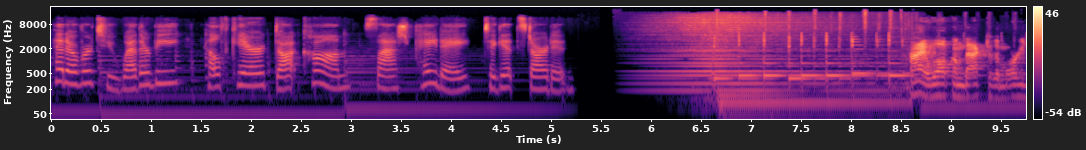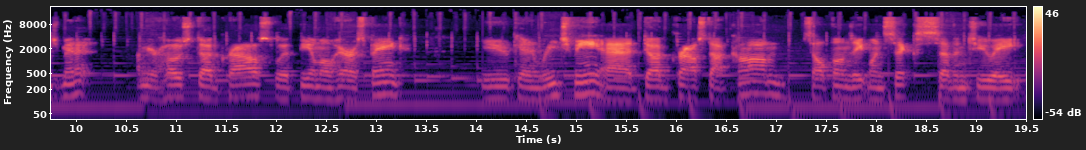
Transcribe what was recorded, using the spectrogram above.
head over to weatherbyhealthcare.com slash payday to get started. Hi, welcome back to the Mortgage Minute. I'm your host, Doug Crouse with BMO Harris Bank. You can reach me at dougcrouse.com, cell phones 816 728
